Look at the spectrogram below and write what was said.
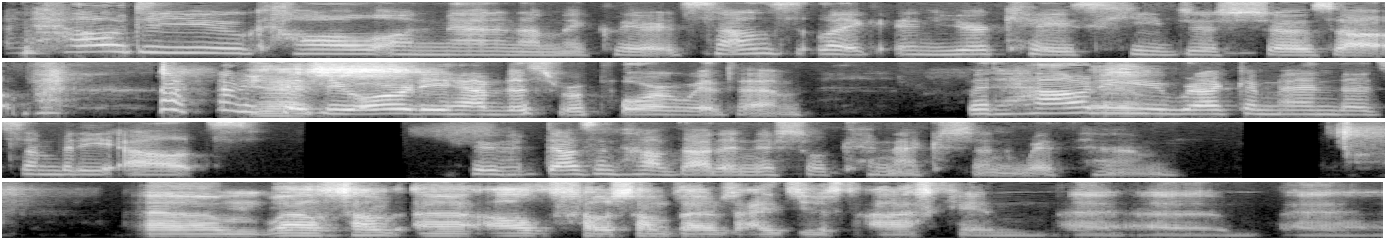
And how do you call on Manannán mac Lir? It sounds like in your case, he just shows up. because yes. you already have this rapport with him. But how do you recommend that somebody else who doesn't have that initial connection with him? Um, well, some, uh, also sometimes I just ask him uh, um, uh,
